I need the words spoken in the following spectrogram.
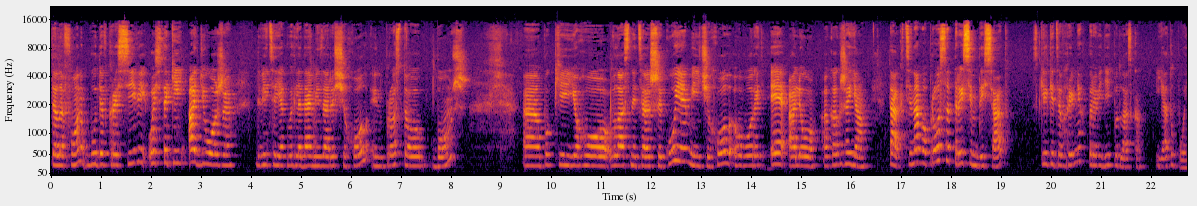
телефон буде в красивій ось такій одежі. Дивіться, як виглядає мій зараз чохол. Він просто бомж. Е, Поки його власниця шикує, мій чехол говорить: Е, алло, а як же я? Так, ціна вопроса 3,70. Скільки це в гривнях? Переведіть, будь ласка. Я тупой.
